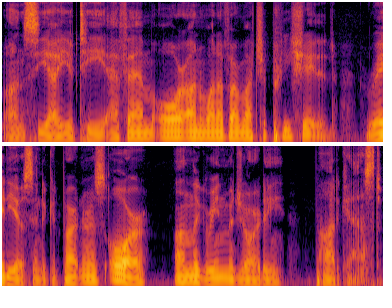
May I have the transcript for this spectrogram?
on CIUT FM or on one of our much appreciated radio syndicate partners or on the Green Majority podcast.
